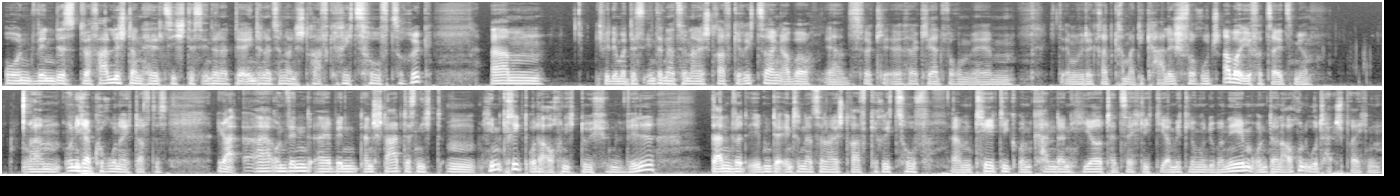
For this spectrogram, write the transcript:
und wenn das der Fall ist, dann hält sich das Internet, der Internationale Strafgerichtshof zurück. Ähm, ich will immer das Internationale Strafgericht sagen, aber ja, das verklä erklärt, warum ähm, ich da immer wieder gerade grammatikalisch verrutscht. Aber ihr verzeiht es mir. Ähm, und ich habe Corona, ich darf das. Ja, äh, und wenn, äh, wenn ein Staat das nicht ähm, hinkriegt oder auch nicht durchführen will, dann wird eben der Internationale Strafgerichtshof ähm, tätig und kann dann hier tatsächlich die Ermittlungen übernehmen und dann auch ein Urteil sprechen.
